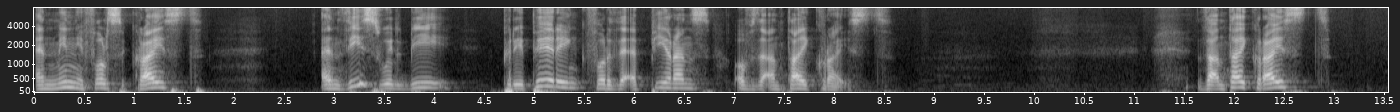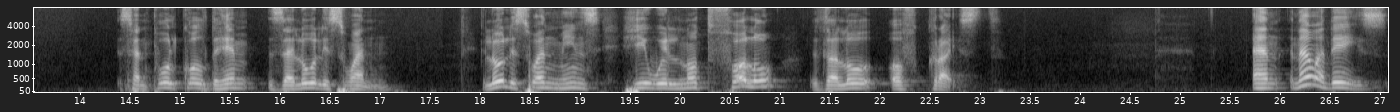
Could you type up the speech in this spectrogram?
and many false Christ, and this will be preparing for the appearance of the Antichrist. The Antichrist, St. Paul called him the lawless one. Lawless one means he will not follow the law of Christ. And nowadays,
